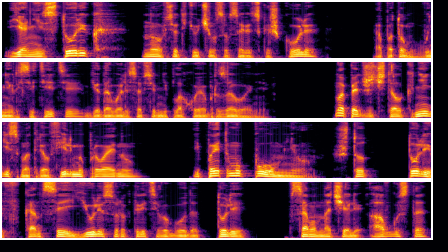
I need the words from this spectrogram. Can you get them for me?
Я не историк, но все-таки учился в советской школе, а потом в университете, где давали совсем неплохое образование. Но опять же читал книги, смотрел фильмы про войну. И поэтому помню, что то ли в конце июля 43 -го года, то ли в самом начале августа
